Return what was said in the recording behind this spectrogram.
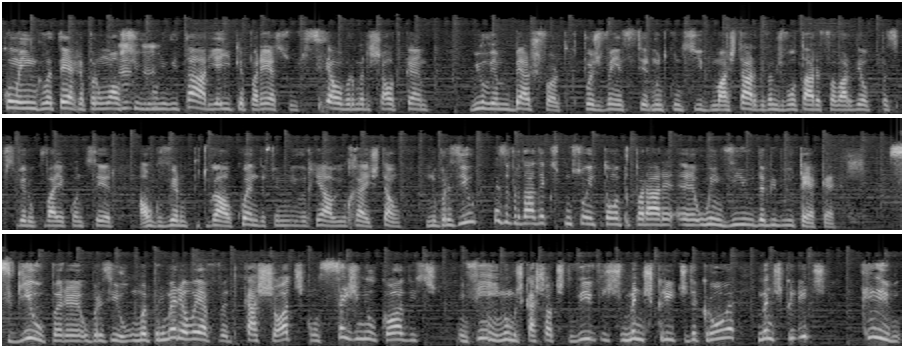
com a Inglaterra para um auxílio uhum. militar, e é aí que aparece o célebre marechal de campo William Beresford, que depois vem a ser muito conhecido mais tarde, e vamos voltar a falar dele para se perceber o que vai acontecer ao governo de Portugal quando a família real e o rei estão no Brasil, mas a verdade é que se começou então a preparar uh, o envio da biblioteca. Seguiu para o Brasil uma primeira leva de caixotes com 6 mil códices, enfim, inúmeros caixotes de livros, manuscritos da coroa, manuscritos que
